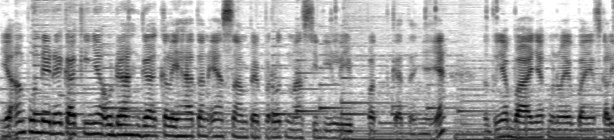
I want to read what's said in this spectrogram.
Ya ampun dede kakinya udah gak kelihatan ya sampai perut masih dilipet katanya ya. Tentunya banyak menuai banyak sekali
